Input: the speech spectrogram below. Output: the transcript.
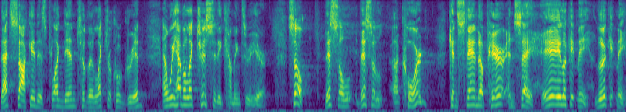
That socket is plugged into the electrical grid, and we have electricity coming through here. So, this, uh, this uh, cord can stand up here and say, Hey, look at me, look at me.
